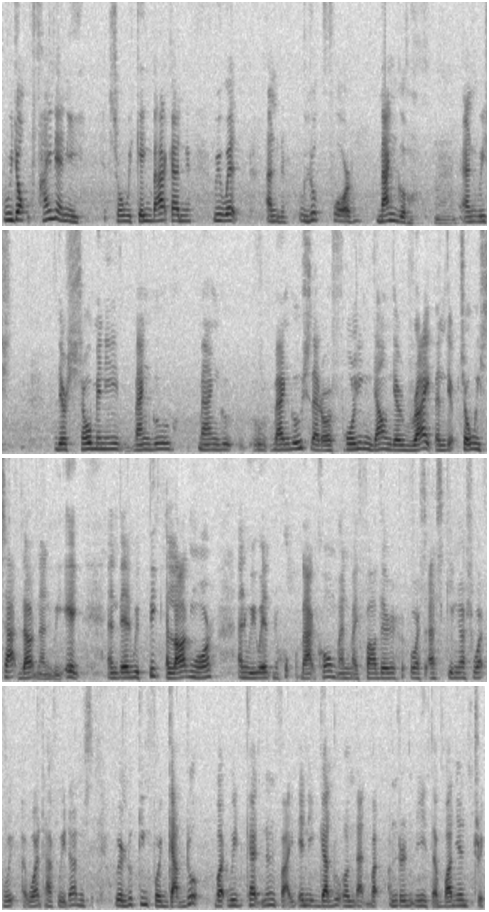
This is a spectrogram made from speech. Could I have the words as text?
we don't find any. So we came back and we went and look for mango, and we there's so many mango mango mangoes that are falling down. They're ripe, and they're, so we sat down and we ate, and then we picked a lot more, and we went back home. And my father was asking us what we what have we done. We're looking for gadu, but we couldn't find any gadu on that, but underneath a banyan tree,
